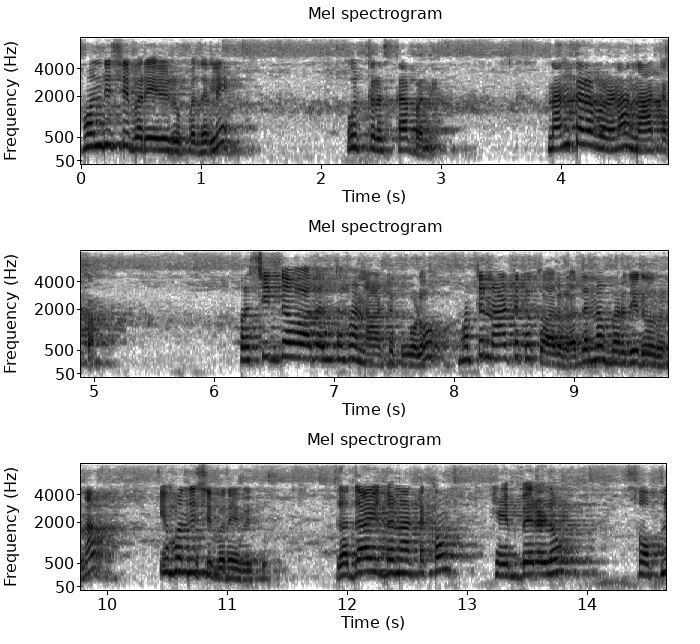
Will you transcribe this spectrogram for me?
ಹೊಂದಿಸಿ ಬರೆಯುವ ರೂಪದಲ್ಲಿ ಉತ್ತರಿಸ್ತಾ ಬನ್ನಿ. ನಂತರ ಬರೋಣ ನಾಟಕ. ಪ್ರಸಿದ್ಧವಾದಂತಹ ನಾಟಕಗಳು ಮತ್ತು ನಾಟಕಕಾರರು ಅದನ್ನು ಬರೆದಿರೋರನ್ನು ಈ ಹೊಂದಿಸಿ ಬರೆಯಬೇಕು. ಗದಾಯುದ್ಧ ನಾಟಕ, ಹೆಬ್ಬೆರಳು, ಸ್ವಪ್ನ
